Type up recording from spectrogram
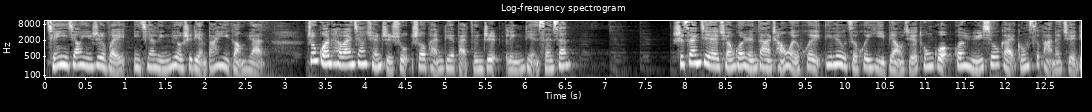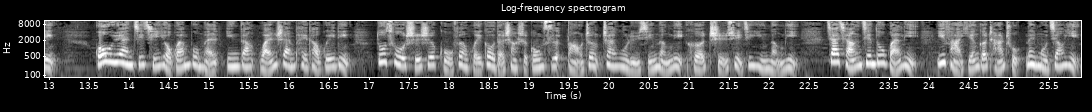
前一交易日为一千零六十点八亿港元。中国台湾加权指数收盘跌百分之零点三三。十三届全国人大常委会第六次会议表决通过关于修改公司法的决定。国务院及其有关部门应当完善配套规定，督促实施股份回购的上市公司保证债务履行能力和持续经营能力，加强监督管理，依法严格查处内幕交易、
